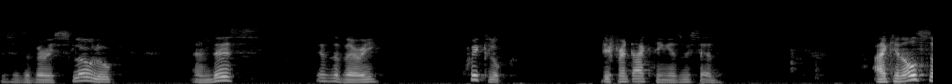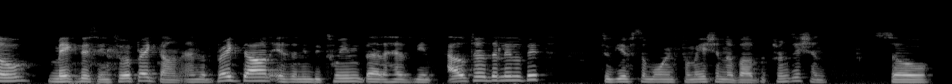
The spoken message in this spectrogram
This is a very slow look. And this is a very quick look. Different acting as we said. I can also make this into a breakdown and the breakdown is an in-between that has been altered a little bit to give some more information about the transition. So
